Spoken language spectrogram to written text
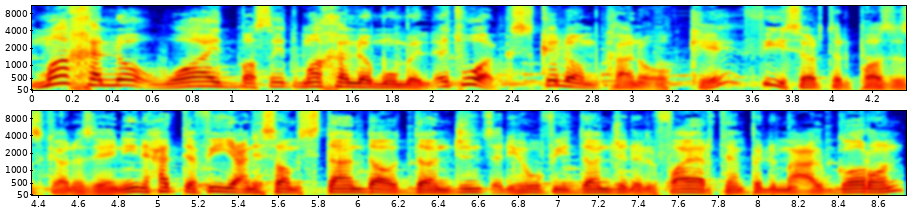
ما خلوه وايد بسيط ما خلوه ممل. it works كلهم كانوا okay. في certain puzzles كانوا زينين. حتى في يعني some standout dungeons اللي هو في dungeon ال Fire Temple مع الجورون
